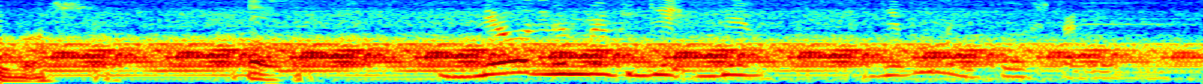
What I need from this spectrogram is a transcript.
diverse. Ja, nej, men för det, det, det var nog första gången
